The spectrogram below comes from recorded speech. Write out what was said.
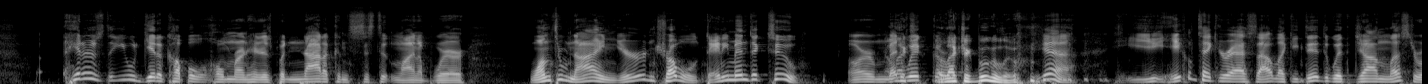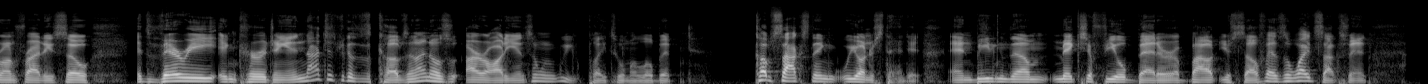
hitters that you would get a couple home run hitters, but not a consistent lineup where one through nine you're in trouble. Danny Mendick too, or Medwick, or, Electric Boogaloo. yeah, he he can take your ass out like he did with Jon Lester on Friday. So it's very encouraging, and not just because it's the Cubs. And I know our audience, and we play to them a little bit. Cubs Sox thing, we understand it, and beating them makes you feel better about yourself as a White Sox fan.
